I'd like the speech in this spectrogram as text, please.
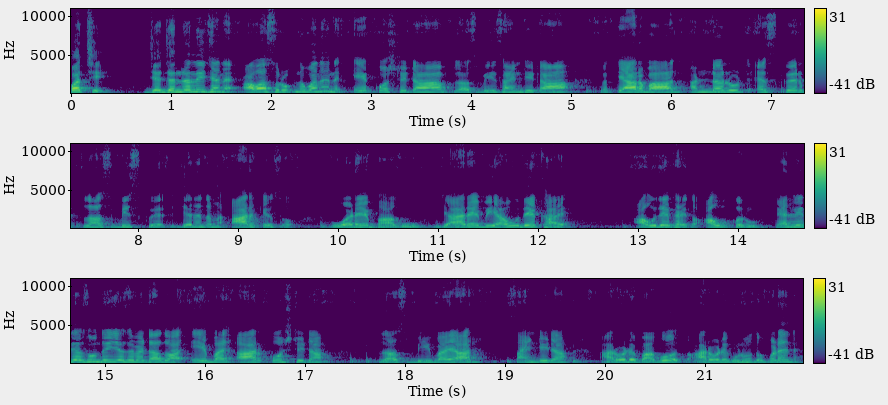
પછી જે જનરલી છે ને, આવા સ્વરૂપનું બને ને A cos theta plus B sine theta તો ત્યારબાદ under root A square plus B square જેને તમે આર કહેશો, વડે ભાગવું. જ્યારે બી આવું દેખાય આવું દેખાય તો આવું કરવું. તેને લીધે શું થઈ જશે બેટા? તો આ A by R cos theta plus B by R sine theta R વડે ભાગો તો આર વડે ગુણવું તો પડે ને.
